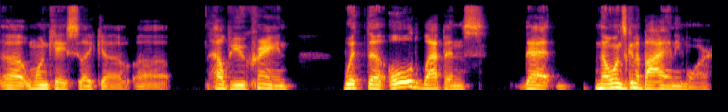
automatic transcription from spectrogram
uh, one case, like uh, uh, help Ukraine with the old weapons that no one's going to buy anymore.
